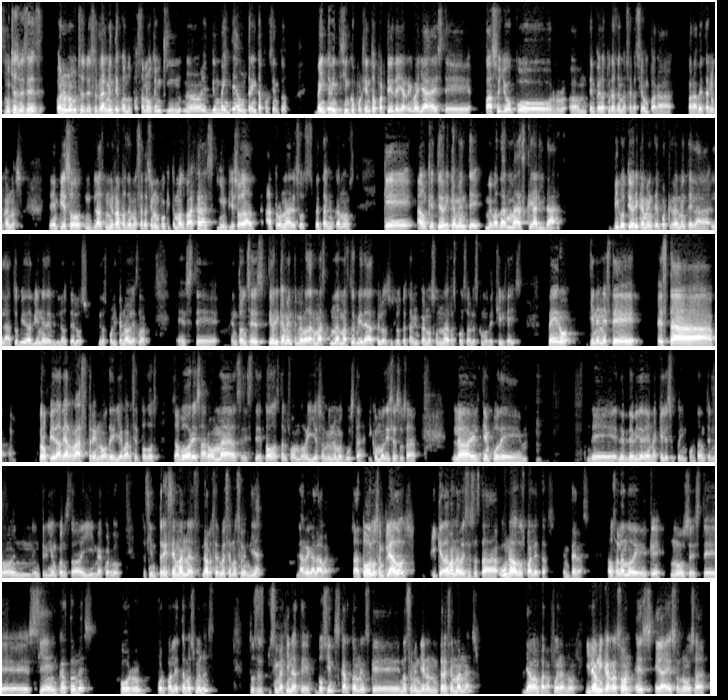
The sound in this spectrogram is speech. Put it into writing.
muchas veces, bueno, no muchas veces, realmente cuando pasamos de un, 15, no, de un 20 a un 30%, 20-25% a partir de ahí arriba ya este, paso yo por um, temperaturas de maceración para, para beta-glucanos. Empiezo las mis rampas de maceración un poquito más bajas y empiezo a, a tronar esos beta-glucanos que aunque teóricamente me va a dar más claridad, digo teóricamente porque realmente la, la turbiedad viene de, de, los, de, los, de los polifenoles, ¿no? Este, entonces, teóricamente me va a dar más, más turbiedad que los, los beta-glucanos son más responsables como de chill haze, pero tienen este, esta propiedad de arrastre, ¿no? De llevarse todos sabores, aromas, este, todo hasta el fondo y eso a mí no me gusta. Y como dices, o sea, el tiempo de, de, vida de Anaquel es súper importante, ¿no? En, en, Trillium, cuando estaba ahí, me acuerdo, si en tres semanas la cerveza no se vendía, la regalaban. O sea, todos los empleados, y quedaban a veces hasta una o dos paletas enteras. Estamos hablando de, ¿qué? Unos este, 100 cartones por, por paleta más o menos. Entonces, pues imagínate, 200 cartones que no se vendieron en tres semanas, ya van para afuera, ¿no? Y la única razón es, era eso, ¿no? O sea,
